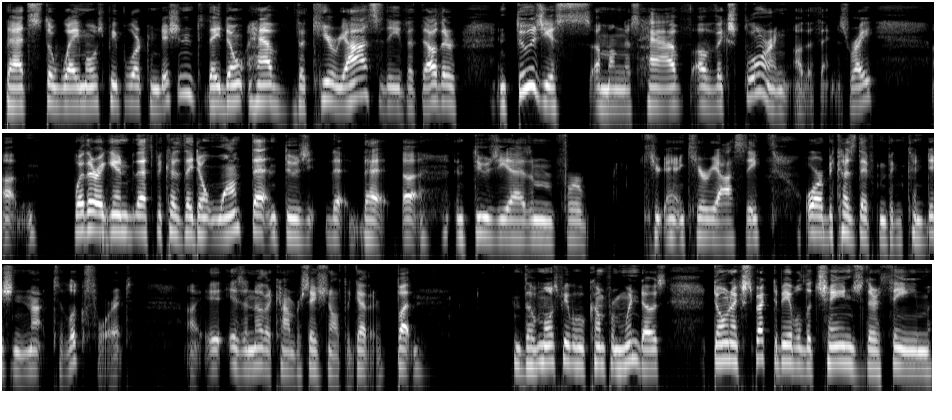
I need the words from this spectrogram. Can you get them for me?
that's the way most people are conditioned. They don't have the curiosity that the other enthusiasts among us have of exploring other things, right? Um, whether again that's because they don't want that enthusi- that that uh, enthusiasm for and curiosity, or because they've been conditioned not to look for it, uh, another conversation altogether. But the most people who come from Windows don't expect to be able to change their theme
